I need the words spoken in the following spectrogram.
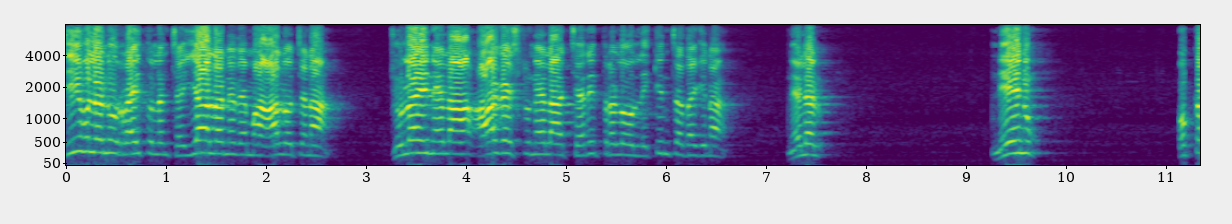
జీవులను రైతులను చెయ్యాలనేదే మా ఆలోచన. జూలై నెల ఆగస్టు నెల చరిత్రలో లిఖించదగిన నెలలు. నేను ఒక్క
